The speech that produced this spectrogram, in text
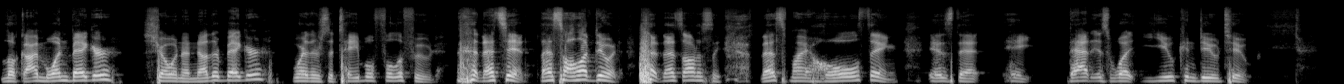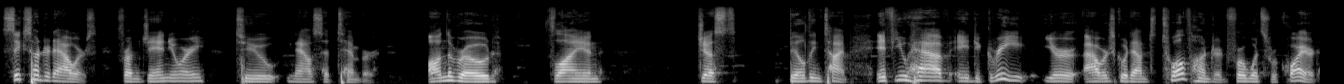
look, I'm one beggar showing another beggar where there's a table full of food. that's it. That's all I'm doing. that's honestly, that's my whole thing is that, hey, that is what you can do too. 600 hours from January to now September on the road, flying, just building time. If you have a degree, your hours go down to 1200 for what's required.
